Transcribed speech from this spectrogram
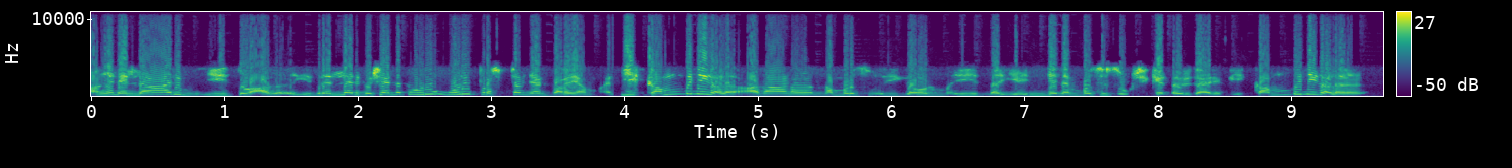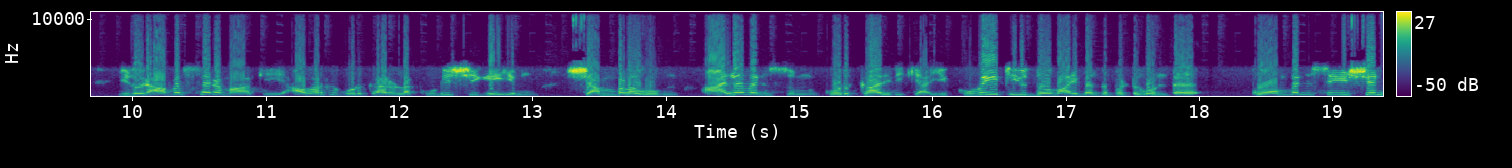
അങ്ങനെ എല്ലാവരും ഈ ഇവരെല്ലാവരും പക്ഷെ അതിനകത്ത് ഒരു ഒരു പ്രശ്നം ഞാൻ പറയാം. ഈ കമ്പനികൾ അതാണ് നമ്മൾ ഈ ഗവൺമെന്റ് ഈ ഇന്ത്യൻ എംബസി സൂക്ഷിക്കേണ്ട ഒരു കാര്യം. ഈ കമ്പനികൾ ഇതൊരു അവസരമാക്കി അവർക്ക് കൊടുക്കാനുള്ള കുടിശ്ശികയും ശമ്പളവും അലവൻസും കൊടുക്കാതിരിക്കുക. ഈ കുവൈറ്റ് യുദ്ധവുമായി ബന്ധപ്പെട്ടുകൊണ്ട് കോമ്പൻസേഷൻ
